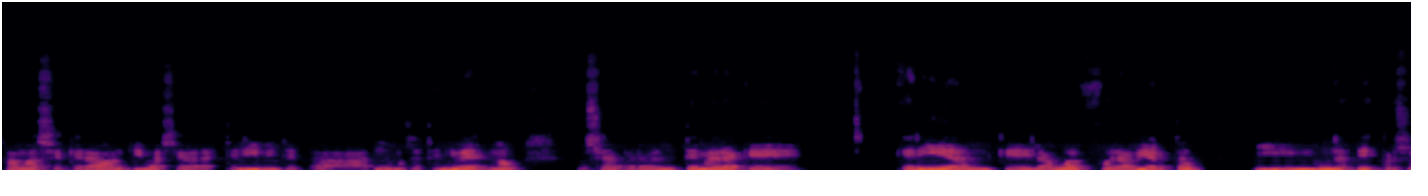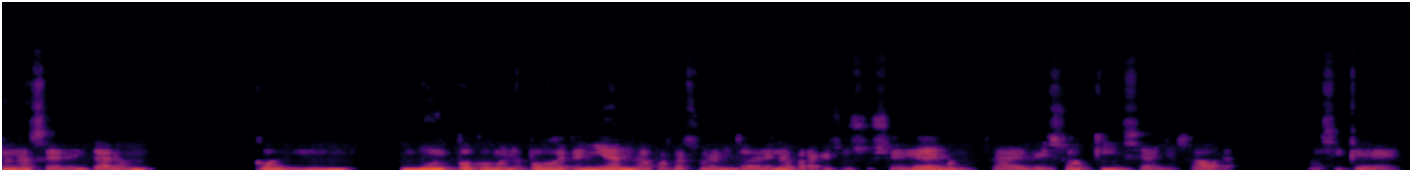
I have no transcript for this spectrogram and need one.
jamás esperaban que iba a llegar a este límite, a, digamos, a este nivel, ¿no? O sea, pero el tema era que querían que la web fuera abierta y unas 10 personas se dedicaron con muy poco, con lo poco que tenían, aportar su granito de arena para que eso sucediera y bueno, ya de eso 15 años ahora. Así que...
